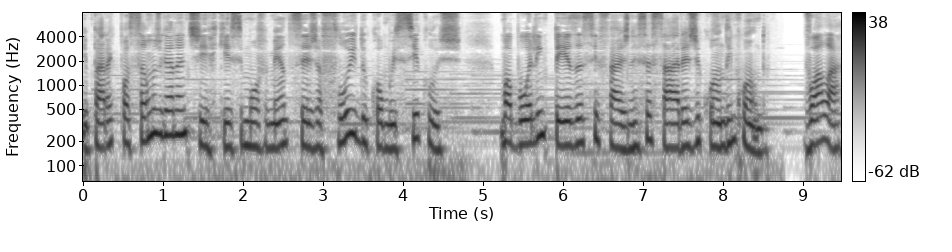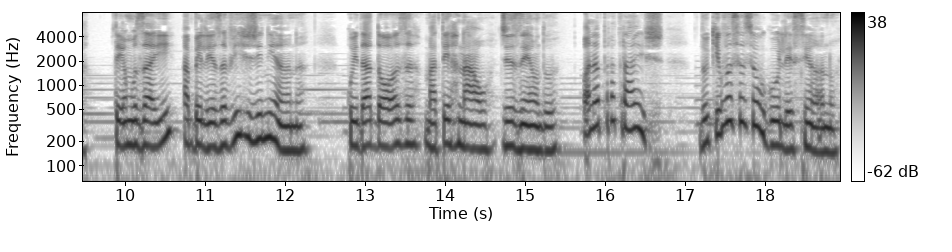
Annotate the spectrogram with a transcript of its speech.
E para que possamos garantir que esse movimento seja fluido como os ciclos, uma boa limpeza se faz necessária de quando em quando. Voilá! Temos aí a beleza virginiana, cuidadosa, maternal, dizendo: Olha para trás, do que você se orgulha esse ano?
